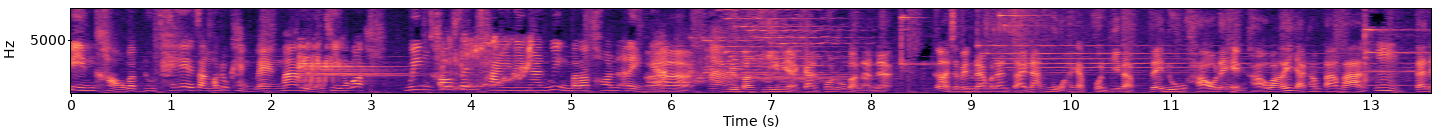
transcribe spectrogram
ปีนเขาแบบดูเท่จังเขาดูแข็งแรงมาก หรือบางทีเขาก็ วิ่งเข้าเส้นชัยในงานวิ่งมาราธอนอะไรอย่างเงี้ยอ่าอ่าคือบางทีเนี่ยการโพสต์รูปแบบนั้นเนี่ยก็อาจจะเป็นแรงบันดาลใจด้านบวกให้กับคนที่แบบได้ดูเขาได้เห็นเขาว่าเฮ้ยอยากทำตามบ้างอืมแต่ใน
